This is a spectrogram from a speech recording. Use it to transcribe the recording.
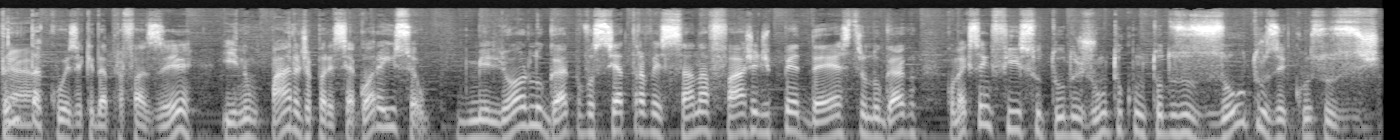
tanta é. coisa que dá para fazer e não para de aparecer. Agora é isso, é o melhor lugar para você atravessar na faixa de pedestre, lugar. Como é que você enfia isso tudo junto com todos os outros recursos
